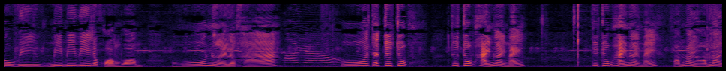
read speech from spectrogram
ดูวีมีมีวีเจะของพร้อม โอ้เหนื่อยเหรอคะโอ้ยจะจุ๊บ จุ๊บจุ๊บจุ๊บหายเหนื่อยไหมจุ๊บจุ๊บหายเหนื่อยไหมหอมหน่อยหอมหน่อย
